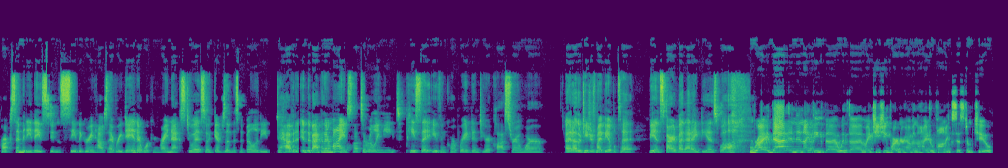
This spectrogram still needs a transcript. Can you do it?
proximity. These students see the greenhouse every day. They're working right next to it. So it gives them this ability to have it in the back of their mind. So that's a really neat piece that you've incorporated into your classroom where and other teachers might be able to be inspired by that idea as well. right. That and then I think the with the, my teaching partner having the hydroponic system too.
